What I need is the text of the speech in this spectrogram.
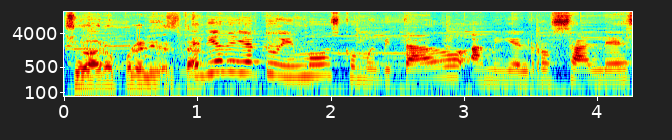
Ciudadanos por la Libertad. El día de ayer tuvimos como invitado a Miguel Rosales,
